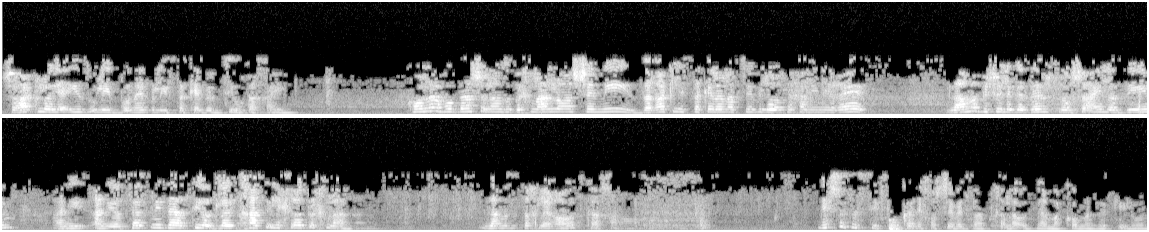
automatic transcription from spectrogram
שרק לא יעיזו להתבונן ולהסתכל במציאות החיים. כל העבודה שלנו זה בכלל לא השני, זה רק להסתכל על עצמי ולראות איך אני נראית. למה בשביל לגדל שלושה ילדים אני, אני יוצאת מדעתי, עוד לא התחלתי לחיות בכלל. למה זה צריך להיראות ככה? יש איזה סיפוק, אני חושבת, בהתחלה עוד מהמקום הזה, כאילו, עוד,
